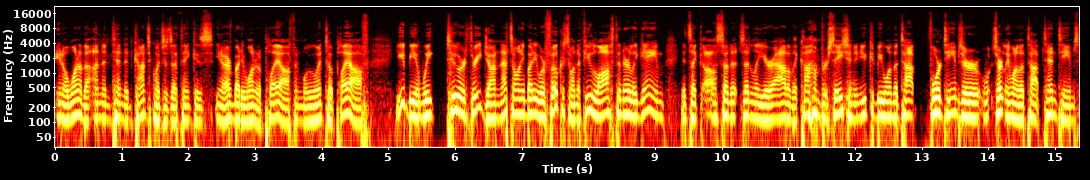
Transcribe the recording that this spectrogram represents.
you know, one of the unintended consequences, I think, is you know everybody wanted a playoff, and when we went to a playoff, you'd be in week two or three, John. That's all anybody we're focused on. If you lost an early game, it's like oh, so suddenly you're out of the conversation, and you could be one of the top four teams, or certainly one of the top ten teams.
